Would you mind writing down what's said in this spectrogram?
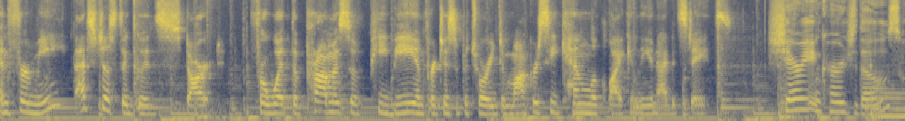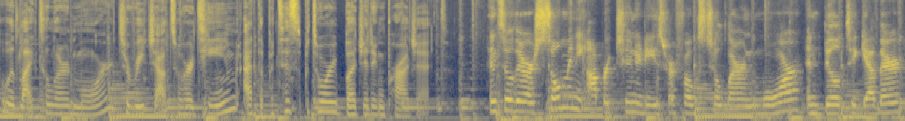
And for me, that's just a good start for what the promise of PB and participatory democracy can look like in the United States. Shari encouraged those who would like to learn more to reach out to her team at the Participatory Budgeting Project. And so there are so many opportunities for folks to learn more and build together.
